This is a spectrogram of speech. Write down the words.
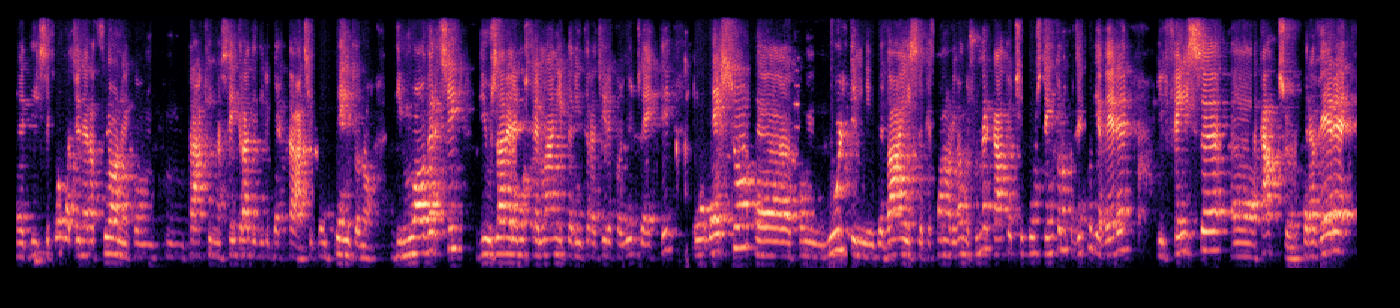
eh, di seconda generazione con, con tracking a 6 gradi di libertà ci consentono di muoverci, di usare le nostre mani per interagire con gli oggetti e adesso eh, con gli ultimi device che stanno arrivando sul mercato ci consentono per esempio di avere il face eh, capture per avere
